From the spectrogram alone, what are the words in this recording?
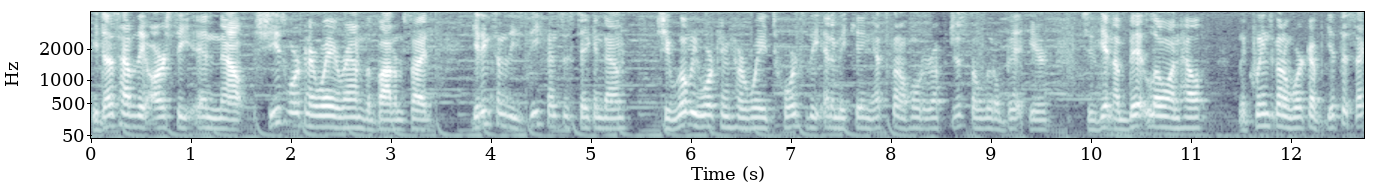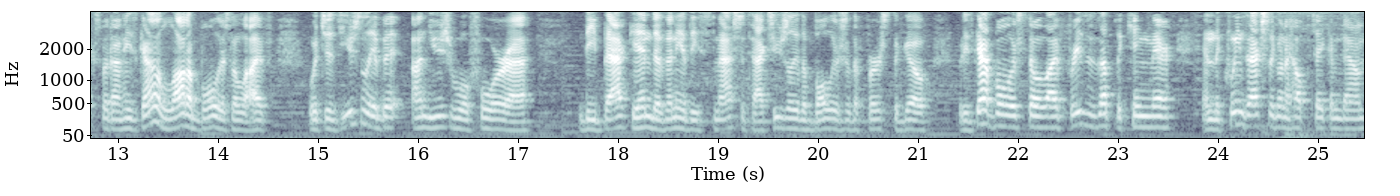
He does have the RC in now. She's working her way around the bottom side, getting some of these defenses taken down. She will be working her way towards the enemy king. That's going to hold her up just a little bit here. She's getting a bit low on health. The queen's going to work up, get this X-Bow down. He's got a lot of bowlers alive, which is usually a bit unusual for uh, the back end of any of these smash attacks. Usually the bowlers are the first to go. But he's got bowler still alive, freezes up the king there, and the queen's actually going to help take him down.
